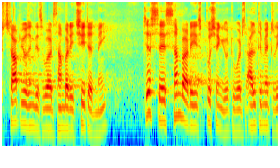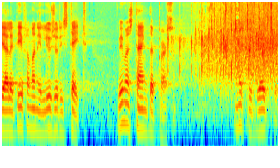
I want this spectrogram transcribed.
Stop using this word, somebody cheated me. Just say somebody is pushing you towards ultimate reality from an illusory state. We must thank that person. We must be grateful.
